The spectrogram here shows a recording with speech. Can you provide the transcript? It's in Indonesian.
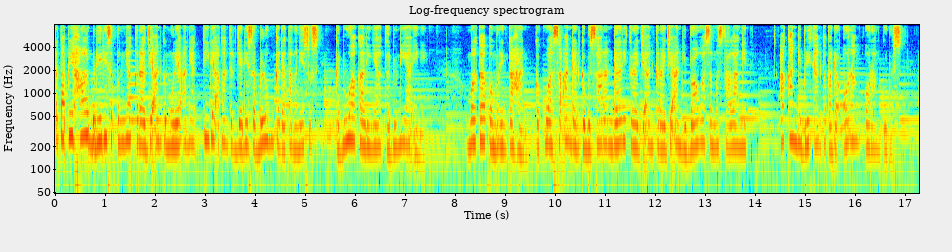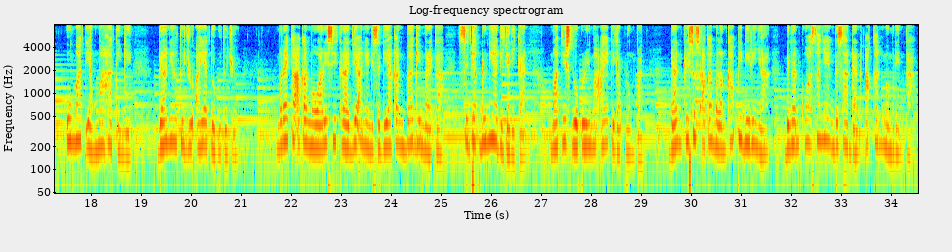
Tetapi hal berdiri sepenuhnya kerajaan kemuliaannya tidak akan terjadi sebelum kedatangan Yesus kedua kalinya ke dunia ini. Maka pemerintahan, kekuasaan dan kebesaran dari kerajaan-kerajaan di bawah semesta langit akan diberikan kepada orang-orang kudus, umat yang maha tinggi. Daniel 7 ayat 27. Mereka akan mewarisi kerajaan yang disediakan bagi mereka sejak dunia dijadikan. Matius 25 ayat 34 dan Kristus akan melengkapi dirinya dengan kuasanya yang besar dan akan memerintah.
